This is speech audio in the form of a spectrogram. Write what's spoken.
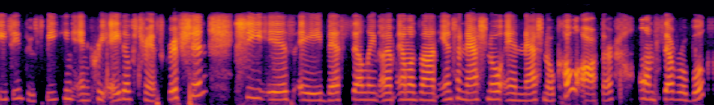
teaching, through speaking, and creative transcription. She is a best-selling um, Amazon international and national co-author on several books.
